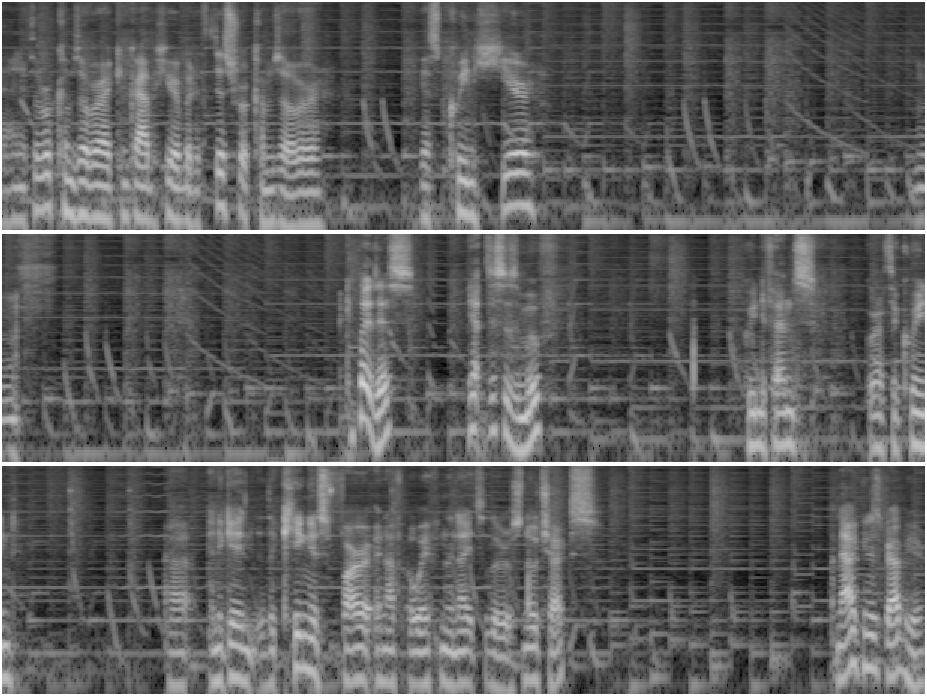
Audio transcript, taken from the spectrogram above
And if the rook comes over, I can grab here, but if this rook comes over, I guess queen here. Mm. I can play this. Yeah, this is a move. Queen defends. Go after the queen. Uh, and again, the king is far enough away from the knight, so there's no checks. Now I can just grab here.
